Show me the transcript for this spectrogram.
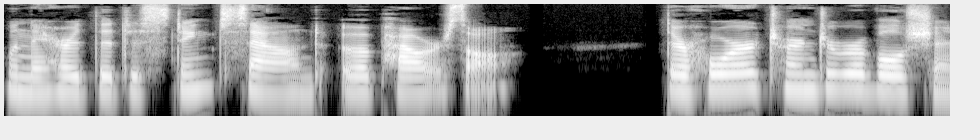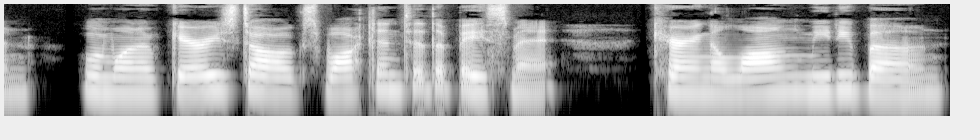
when they heard the distinct sound of a power saw. Their horror turned to revulsion when one of Gary's dogs walked into the basement carrying a long, meaty bone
